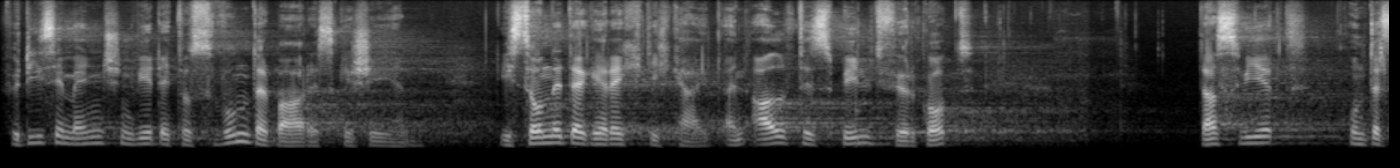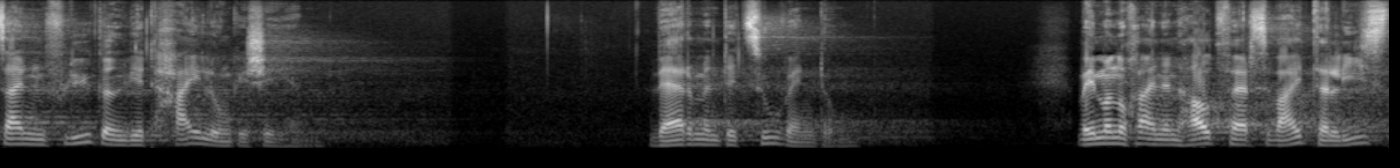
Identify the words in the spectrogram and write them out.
Für diese Menschen wird etwas Wunderbares geschehen. Die Sonne der Gerechtigkeit, ein altes Bild für Gott, das wird unter seinen Flügeln wird Heilung geschehen. Wärmende Zuwendung. Wenn man noch einen Halbvers weiter liest,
